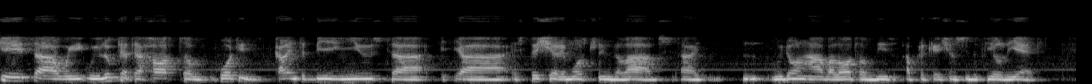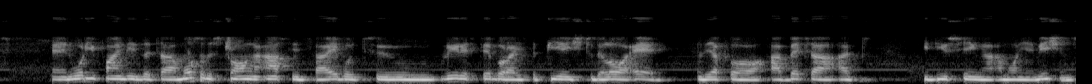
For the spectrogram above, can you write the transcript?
case, uh, we, we looked at a host of what is currently being used, uh, especially mostly in the labs. We don't have a lot of these applications in the field yet. And what you find is that uh, most of the strong acids are able to really stabilize the pH to the lower end, and therefore are better at reducing uh, ammonia emissions.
